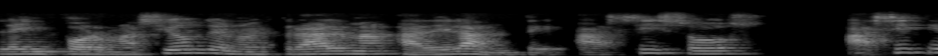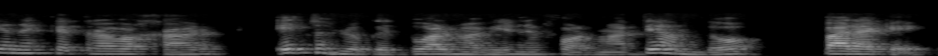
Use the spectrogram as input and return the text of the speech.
la información de nuestra alma adelante. Así sos, así tienes que trabajar. Esto es lo que tu alma viene formateando. ¿Para qué?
